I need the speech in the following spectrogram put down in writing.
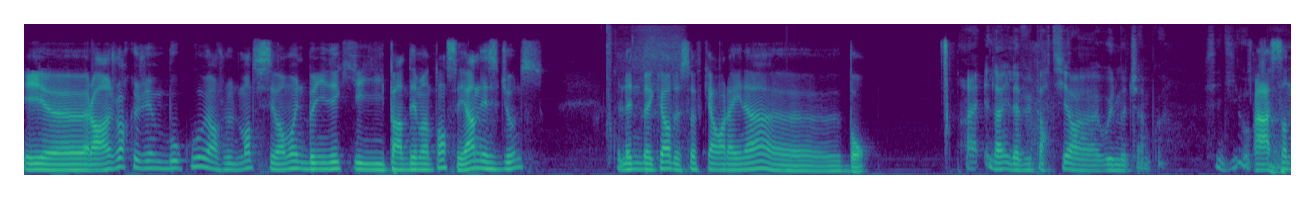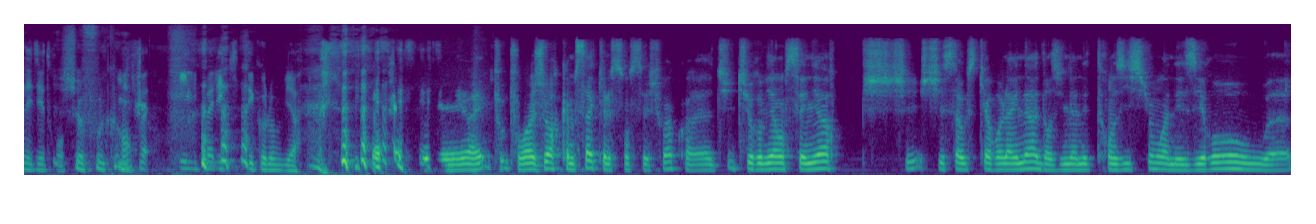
Et euh, alors, un joueur que j'aime beaucoup, alors je me demande si c'est vraiment une bonne idée qu'il parte dès maintenant, c'est Ernest Jones, linebacker de South Carolina. Euh, bon, Ouais, là, il a vu partir euh, Will quoi. Il dit, oh, ah, c'en était trop. je fous le Il, camp. fa- il fallait quitter Columbia. Et ouais, pour, pour un joueur comme ça, quels sont ses choix quoi? Tu, tu reviens en senior chez, chez South Carolina dans une année de transition, année zéro, où euh,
